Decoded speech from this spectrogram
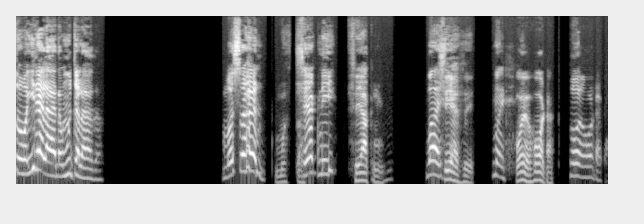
તો હીરે લાયા હતા હું ચલાયા હતા મસ્ત હે ને? મસ્ત. શેકની શેકની બસ. છે બસ ઓય હો ટકા હોય ટકા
